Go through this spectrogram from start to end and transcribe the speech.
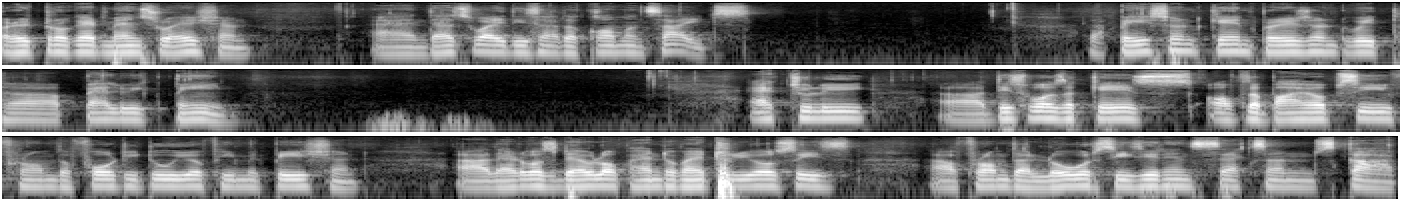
retrograde menstruation. And that's why these are the common sites. The patient can present with uh, pelvic pain. Actually uh, this was a case of the biopsy from the 42 year female patient that was developed endometriosis uh, from the lower caesarean section scar.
